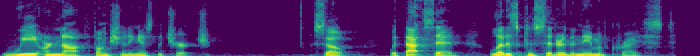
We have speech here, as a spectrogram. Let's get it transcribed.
we are not functioning as the church. So, with that said, let us consider the name of Christ,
